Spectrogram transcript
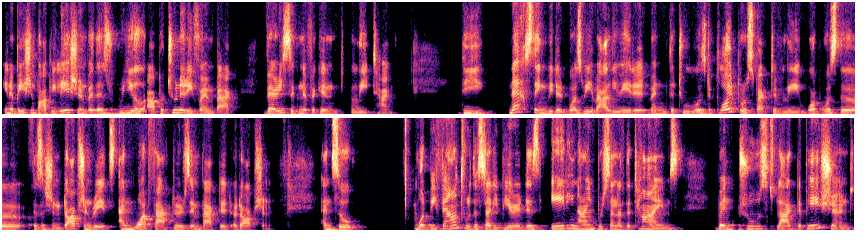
in a patient population where there's real opportunity for impact, very significant lead time. The next thing we did was we evaluated when the tool was deployed prospectively, what was the physician adoption rates and what factors impacted adoption. And so, what we found through the study period is 89% of the times when TREWS flagged a patient,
